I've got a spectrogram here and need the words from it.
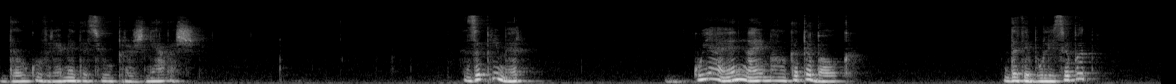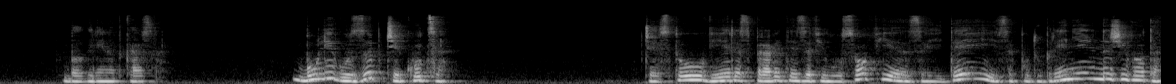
дълго време да се упражняваш. За пример, коя е най-малката болка? Да те боли зъбът? Българинът казва. Боли го зъб, че куца. Често вие разправите за философия, за идеи, за подобрение на живота,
